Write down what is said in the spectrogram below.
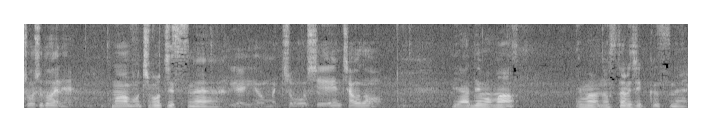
調子どうやねん？まあぼちぼちっすね。いやいやお前調子ええんちゃうの？いやでもまあ今はノスタルジックっすね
